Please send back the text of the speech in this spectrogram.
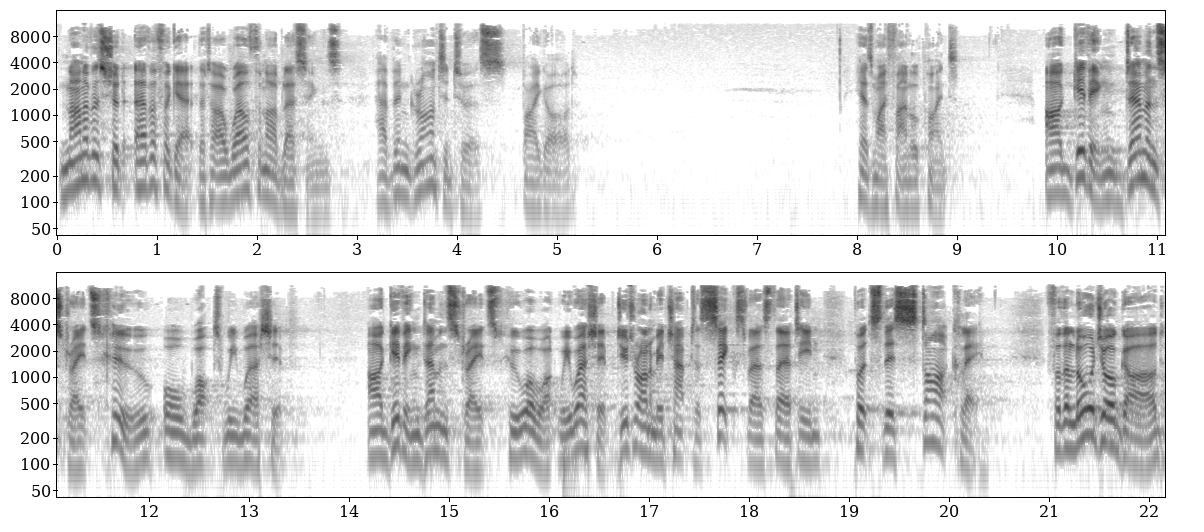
None of us should ever forget that our wealth and our blessings have been granted to us by God. Here's my final point. Our giving demonstrates who or what we worship. Our giving demonstrates who or what we worship. Deuteronomy chapter 6, verse 13, puts this starkly For the Lord your God,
